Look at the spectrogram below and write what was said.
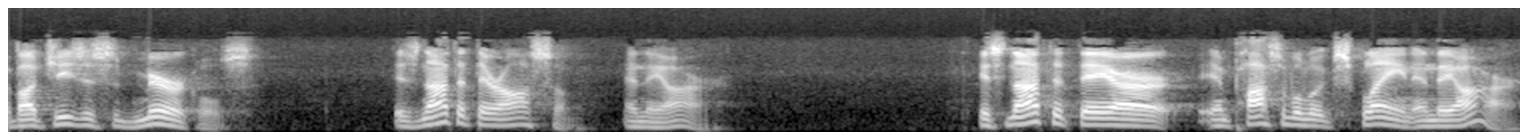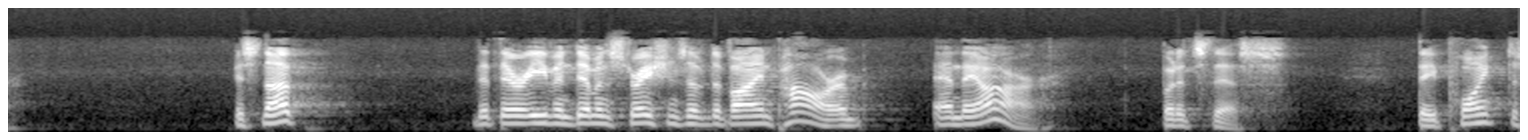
about Jesus' miracles is not that they're awesome, and they are. It's not that they are impossible to explain, and they are. It's not that they're even demonstrations of divine power, and they are. But it's this they point to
